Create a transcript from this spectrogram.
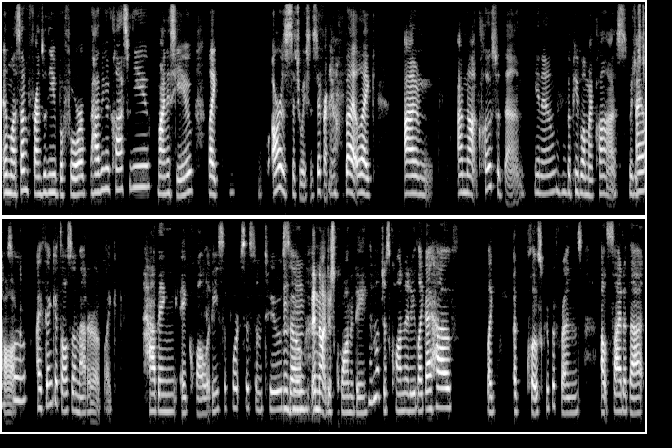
unless I'm friends with you before having a class with you, minus you, like our situation's different. Yeah. But like I'm I'm not close with them, you know, Mhm. the people in my class. We just I talk. also I think it's also a matter of like having a quality support system too. So Mhm, and not just quantity. and not just quantity. Like I have like a close group of friends. Outside of that,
